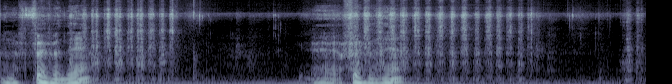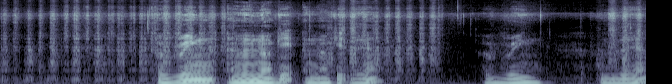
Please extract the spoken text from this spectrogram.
and a feather there, uh, a feather there. A ring and a nugget, a nugget there, a ring there.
